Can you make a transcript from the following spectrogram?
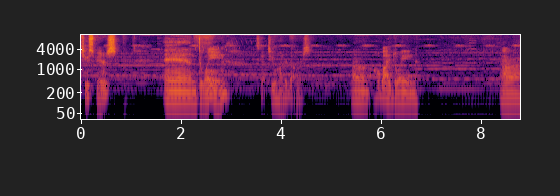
two spears. And Dwayne, he's got $200. Um, I'll buy Dwayne uh,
